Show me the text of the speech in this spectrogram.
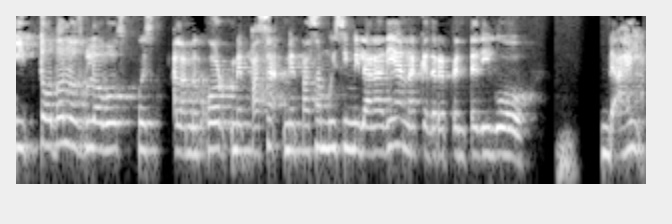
y todos los globos, pues a lo mejor me pasa, me pasa muy similar a Diana, que de repente digo, ay,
